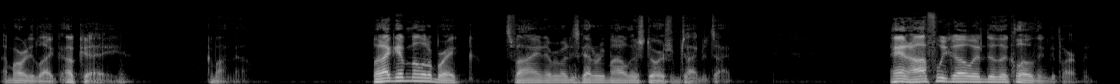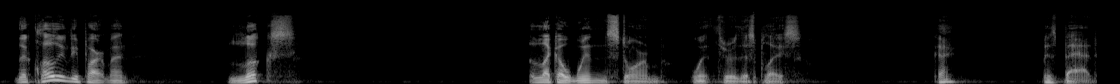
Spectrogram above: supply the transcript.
I'm already like, okay, come on now. But I give them a little break. It's fine. Everybody's got to remodel their stores from time to time. And off we go into the clothing department. The clothing department looks like a windstorm went through this place. Okay? It's bad.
